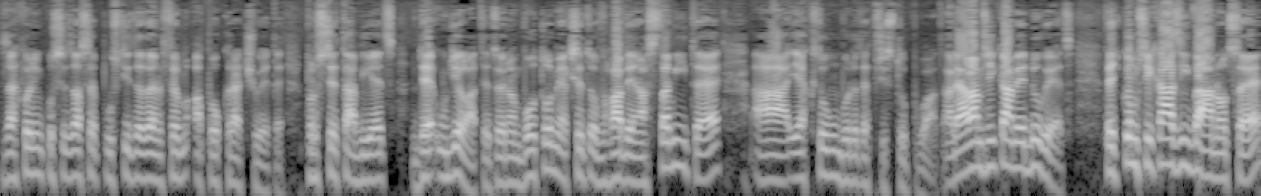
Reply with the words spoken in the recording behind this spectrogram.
za chvilinku si zase pustíte ten film a pokračujete. Prostě ta věc jde udělat. Je to jenom o tom, jak si to v hlavě nastavíte a jak k tomu budete přistupovat. Ale já vám říkám jednu věc. Teď přichází Vánoce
